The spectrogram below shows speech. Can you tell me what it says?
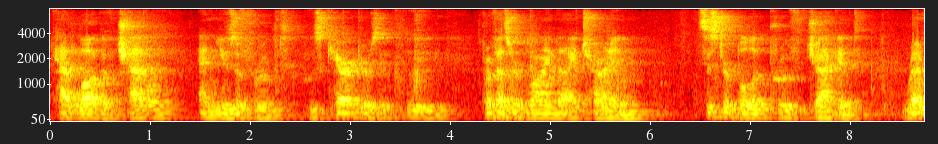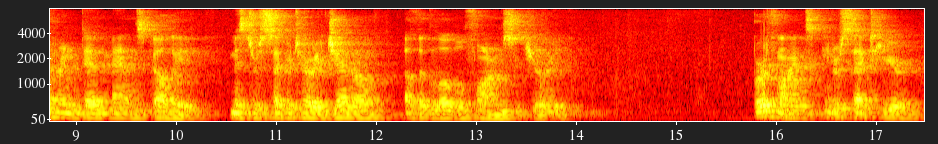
catalog of chattel and usufruct, whose characters include Professor Blind Eye Turning, Sister Bulletproof Jacket, Reverend Dead Man's Gully, Mr. Secretary General of the Global Farm Security. Birth lines intersect here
